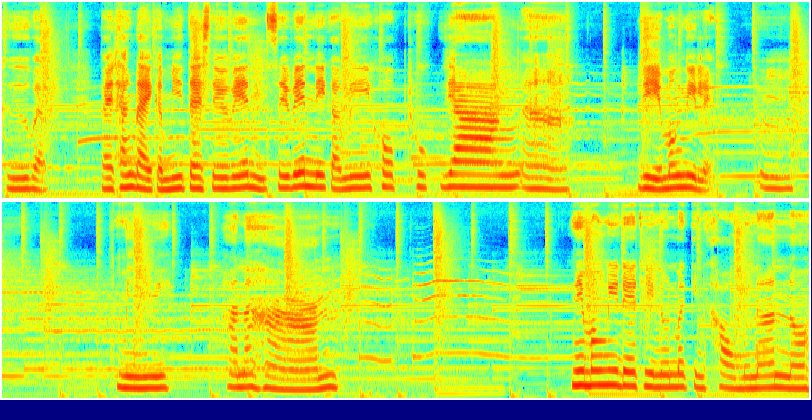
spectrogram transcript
คือแบบ ไปทางใดก็มีแต่เซเว่นเซเว่นนี่ก็มีครบทุกอย่างอ่าดีมองนี่แหละอืมมีร้านอาหาร นี่มองนี่เดทีนุ่นมากินข้าวมื้อนั่นเนาะ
